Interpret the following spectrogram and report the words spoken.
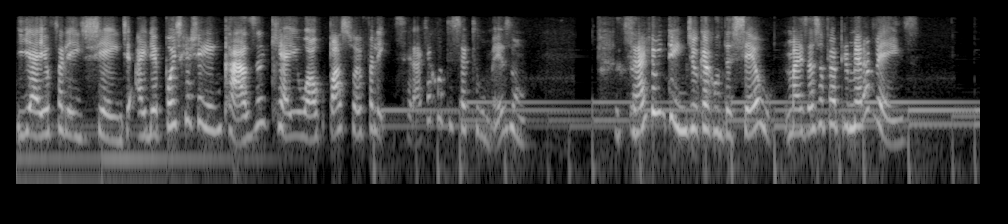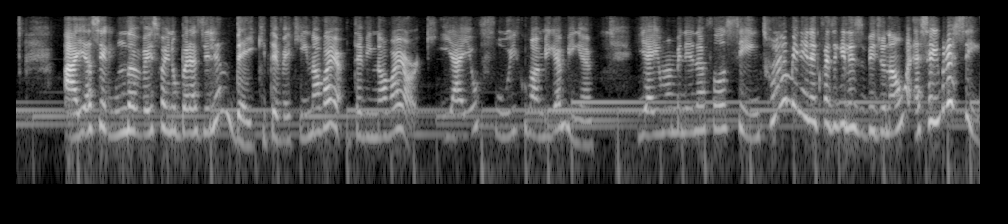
E aí eu falei, gente, aí depois que eu cheguei em casa, que aí o álcool passou, eu falei, será que aconteceu aquilo mesmo? Será que eu entendi o que aconteceu? Mas essa foi a primeira vez. Aí a segunda vez foi no Brazilian Day, que teve aqui em Nova York, teve em Nova York. E aí eu fui com uma amiga minha. E aí uma menina falou assim: Tu não é a menina que faz aqueles vídeos, não? É sempre assim.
